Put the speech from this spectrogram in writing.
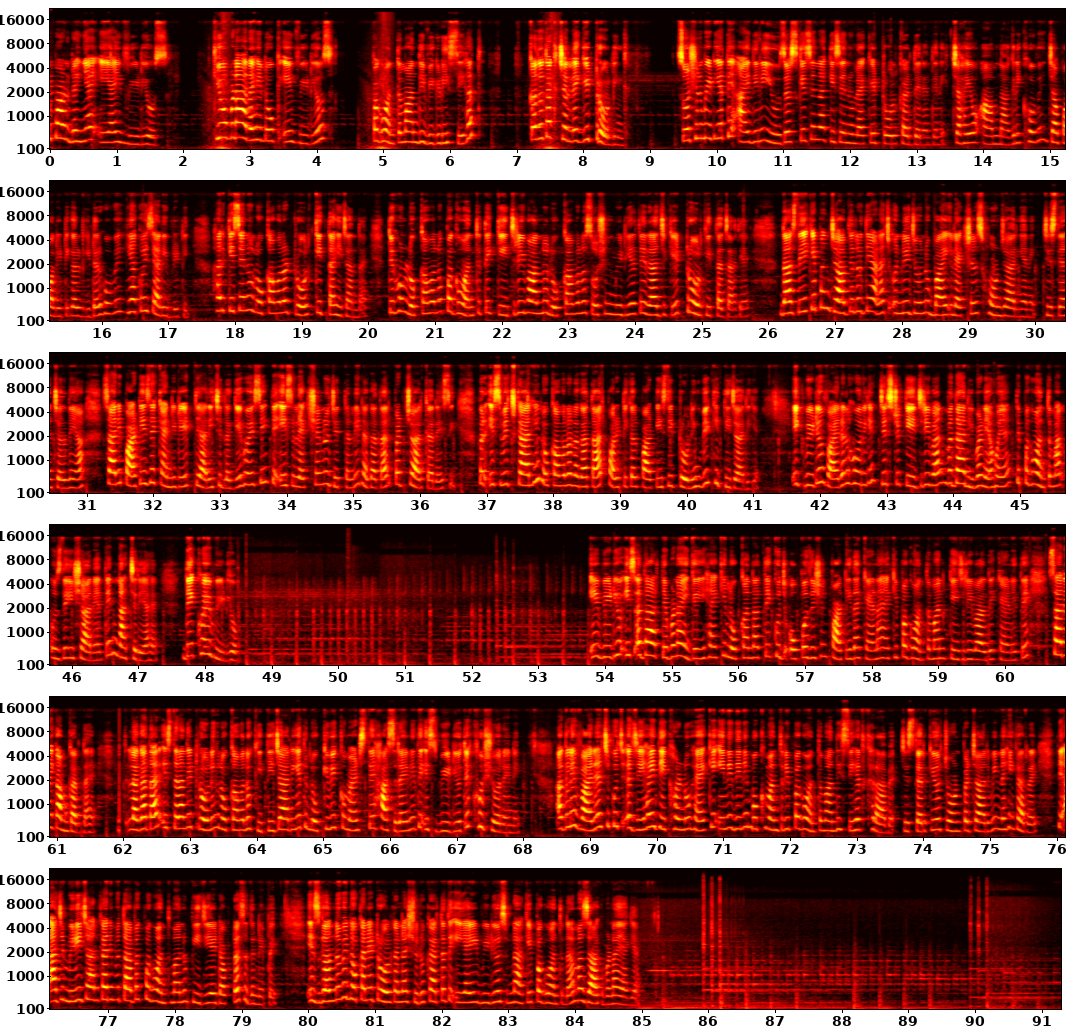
ਤੇ ਬਣ ਰਹੀਆਂ AI ਵੀਡੀਓਜ਼ ਕਿਉਂ ਬਣਾ ਰਹੇ ਲੋਕ ਇਹ ਵੀਡੀਓਜ਼ ਭਗਵੰਤ ਮਾਨ ਦੀ ਵਿਗੜੀ ਸਿਹਤ? ਕਦੋਂ ਤੱਕ ਚੱਲੇਗੀ ਟ੍ਰੋਲਿੰਗ ਸੋਸ਼ਲ ਮੀਡੀਆ ਤੇ ਆਏ ਦਿਨ ਯੂਜ਼ਰਸ ਕਿਸੇ ਨਾ ਕਿਸੇ ਨੂੰ ਲੈ ਕੇ ਟ੍ਰੋਲ ਕਰਦੇ ਰਹਿੰਦੇ ਨੇ, ਚਾਹੇ ਉਹ ਆਮ ਨਾਗਰਿਕ ਹੋਵੇ ਜਾਂ ਪੋਲੀਟੀਕਲ ਲੀਡਰ ਹੋਵੇ ਜਾਂ ਕੋਈ ਸੈਲੀਬ੍ਰਿਟੀ ਹਰ ਕਿਸੇ ਨੂੰ ਲੋਕਾਂ ਵੱਲੋਂ ਟ੍ਰੋਲ ਕੀਤਾ ਹੀ ਜਾਂਦਾ ਹੈ ਤੇ ਹੁਣ ਲੋਕਾਂ ਵੱਲੋਂ ਭਗਵੰਤ ਤੇ ਕੇਜਰੀਵਾਲ ਨੂੰ ਲੋਕਾਂ ਵੱਲੋਂ ਸੋਸ਼ਲ ਮੀਡੀਆ ਤੇ ਰੱਜ ਕੇ ਟ੍ਰੋਲ ਕੀਤਾ ਜਾ ਰਿਹਾ ਹੈ। ਦੱਸ ਦਈਏ ਕਿ ਪੰਜਾਬ ਦੇ ਲੁਧਿਆਣਾ 'ਚ 19 ਜੂਨ ਨੂੰ ਬਾਈ ਇਲੈਕਸ਼ਨਸ ਹੋਣ ਜਾ ਰਹੀਆਂ ਨੇ, ਜਿਸ ਦੇ ਚੱਲਦਿਆਂ ਸਾਰੀ ਪਾਰਟੀਆਂ ਦੇ ਕੈਂਡੀਡੇਟ ਤਿਆਰੀ 'ਚ ਲੱਗੇ ਹੋਏ ਸੀ ਤੇ ਇਸ ਇਲੈਕਸ਼ਨ ਨੂੰ ਜਿੱਤਣ ਲਈ ਲਗਾਤਾਰ ਪ੍ਰਚਾਰ ਕਰ ਰਹੇ ਸੀ। ਪਰ ਇਸ ਵਿਚਕਾਰ ਹੀ ਲੋਕਾਂ ਵੱਲੋਂ ਲਗਾਤਾਰ ਪੋਲੀਟੀਕਲ ਪਾਰਟੀਆਂ ਦੀ ਟ੍ਰੋਲਿੰਗ ਵੀ ਕੀਤੀ ਜਾ ਰਹੀ ਹੈ। ਇੱਕ ਵੀਡੀਓ ਵਾਇਰਲ ਹੋ ਰਹੀ ਹੈ, ਜਿਸ 'ਚ ਕੇਜਰੀਵਾਲ ਮਦਾਰੀ ਬਣਿਆ ਹੋਇਆ ਹੈ ਤੇ ਭਗਵੰਤ ਮਾਨ ਉਸ ਦੇ ਇਸ਼ਾਰਿਆਂ ਤੇ ਨੱਚ ਰਿਹਾ ਹੈ। ਦੇਖੋ ਇਹ ਵੀਡੀਓ ਇਹ ਵੀਡੀਓ ਇਸ ਆਧਾਰ ਤੇ ਬਣਾਈ ਗਈ ਹੈ ਕਿ ਲੋਕਾਂ ਦਾ ਤੇ ਕੁਝ ਓਪੋਜੀਸ਼ਨ ਪਾਰਟੀ ਦਾ ਕਹਿਣਾ ਹੈ ਕਿ ਭਗਵੰਤ ਮਾਨ ਕੇਜਰੀਵਾਲ ਦੇ ਕਹਿਣੇ ਤੇ ਸਾਰੇ ਕੰਮ ਕਰਦਾ ਹੈ। ਲਗਾਤਾਰ ਇਸ ਤਰ੍ਹਾਂ ਦੀ ਟ੍ਰੋਲਿੰਗ ਲੋਕਾਂ ਵੱਲੋਂ ਕੀਤੀ ਜਾ ਰਹੀ ਹੈ ਤੇ ਲੋਕੀ ਵੀ ਕਮੈਂਟਸ ਤੇ ਹੱਸ ਰਹੇ ਨੇ ਤੇ ਇਸ ਵੀਡੀਓ ਤੇ ਖੁਸ਼ ਹੋ ਰਹੇ ਨੇ। ਅਗਲੇ ਵਾਇਰਲ 'ਚ ਕੁਝ ਅਜਿਹਾ ਹੀ ਦੇਖਣ ਨੂੰ ਹੈ ਕਿ ਇਨੀ ਦਿਨੀ ਮੁੱਖ ਮੰਤਰੀ ਭਗਵੰਤ ਮਾਨ ਦੀ ਸਿਹਤ ਖਰਾਬ ਹੈ, ਜਿਸ ਕਰਕੇ ਉਹ ਚੋਣ ਪ੍ਰਚਾਰ ਵੀ ਨਹੀਂ ਕਰ ਰਹੇ। ਤੇ ਅੱਜ ਮਿਲੀ ਜਾਣਕਾਰੀ ਮੁਤਾਬਕ ਭਗਵੰਤ ਮਾਨ ਨੂੰ ਪੀਜੀਆਈ ਡਾਕਟਰ ਸੱਦਣੇ ਪਏ। ਇਸ ਗੱਲ ਨੂੰ ਵੀ ਲੋਕਾਂ ਨੇ ਟ੍ਰੋਲ ਕਰਨਾ ਸ਼ੁਰੂ ਕਰਤਾ ਤੇ ਏਆਈ ਵੀਡੀਓਜ਼ ਬਣਾ ਕੇ ਭਗਵੰਤ ਦਾ ਮਜ਼ਾਕ ਬਣਾਇਆ ਗਿਆ।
